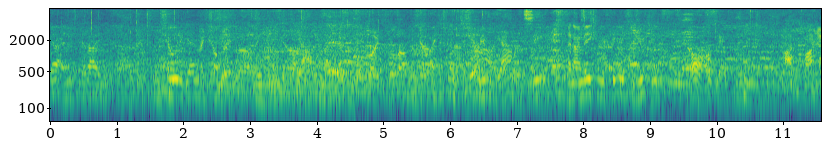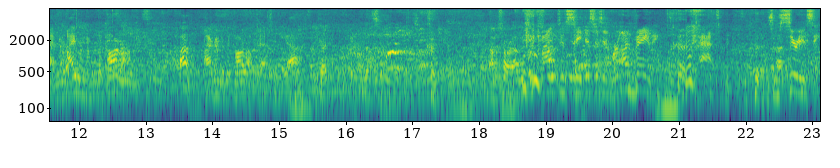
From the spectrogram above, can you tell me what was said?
Yeah, and that I uh, will show it again someday. Uh, quite uh, full up again. I just want to show you. Yeah, let's see. And I'm making a video for YouTube. Oh, okay. I'm fine. I, I remember the Karloff. Ah. I remember the Karloff tattoo, yeah. Okay. Okay. Let's. I'm sorry, I was We're about to see, this is it, we're unveiling the tat. Some serious ink.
